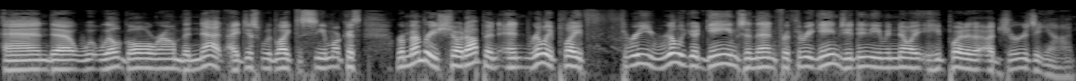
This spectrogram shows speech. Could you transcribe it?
and uh, will go around the net. I just would like to see more because remember he showed up and, and really played three really good games, and then for three games you didn't even know he put a, a jersey on.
